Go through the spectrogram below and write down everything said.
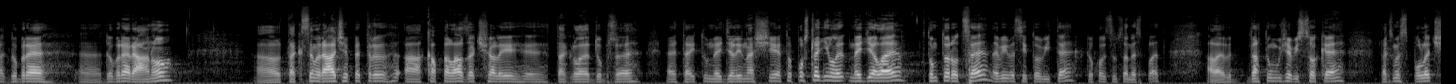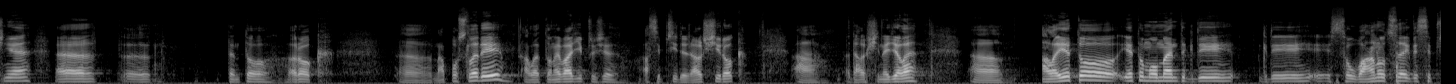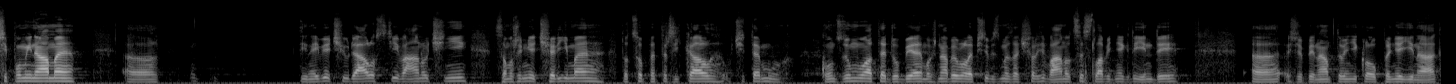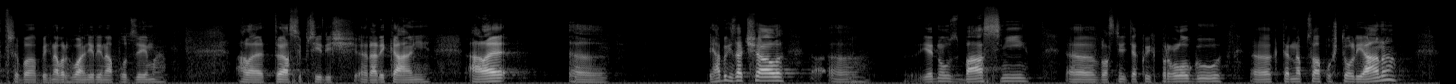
Tak dobré, eh, dobré ráno. Eh, tak jsem rád, že Petr a kapela začali eh, takhle dobře tady tu neděli naši. Je to poslední neděle v tomto roce, nevím, jestli to víte, dokud jsem se nesplet, ale datum už je vysoké, tak jsme společně tento rok naposledy, ale to nevadí, protože asi přijde další rok a další neděle. Ale je to, je to moment, kdy, kdy jsou Vánoce, kdy si připomínáme ty největší události vánoční. Samozřejmě čelíme to, co Petr říkal, určitému konzumu a té době. Možná by bylo lepší, kdybychom začali Vánoce slavit někdy jindy, eh, že by nám to vyniklo úplně jinak. Třeba bych navrhoval někdy na podzim, ale to je asi příliš radikální. Ale eh, já bych začal jednou z básní, vlastně takových prologů, které napsal poštol Jan,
